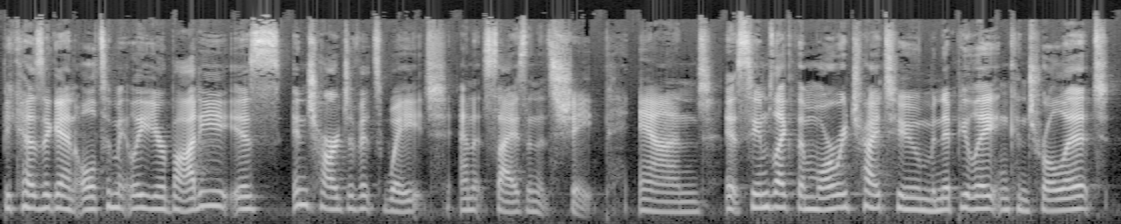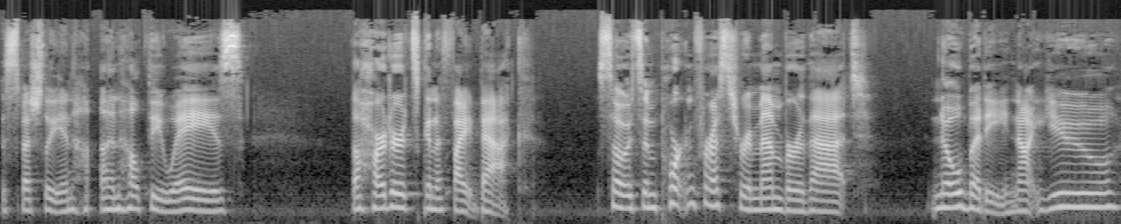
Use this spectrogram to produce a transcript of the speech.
because again ultimately your body is in charge of its weight and its size and its shape. And it seems like the more we try to manipulate and control it especially in unhealthy ways the harder it's going to fight back. So it's important for us to remember that nobody not you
